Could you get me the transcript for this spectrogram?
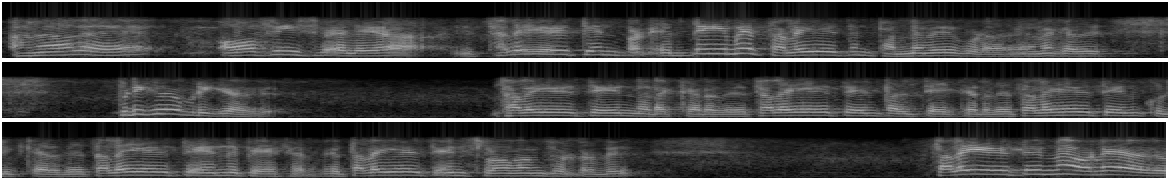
அதனால ஆஃபீஸ் வேலையா தலையெழுத்தேன் தலையெழுத்தேன்னு பண்ண எதையுமே தலையெழுத்துன்னு பண்ணவே கூடாது. எனக்கு அது பிடிக்கவே பிடிக்காது. தலையெழுத்தேன் நடக்கிறது தலையெழுத்தேன் பல் தேய்க்கிறது தலையெழுத்தேன் குளிக்கிறது தலையெழுத்தேன்னு பேசுறது தலையெழுத்தேன் ஸ்லோகம் சொல்றது. தலையெழுத்துன்னா உடனே அது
